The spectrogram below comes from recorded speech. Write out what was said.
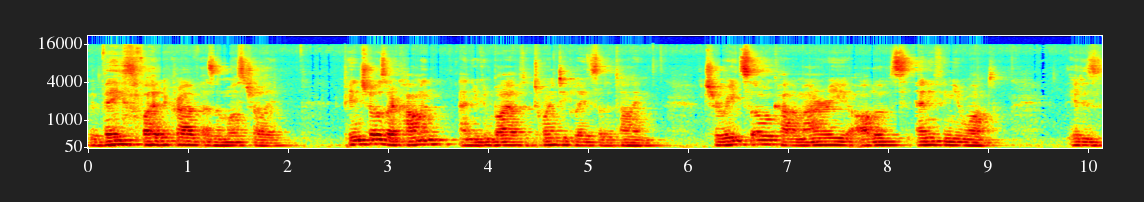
with baked spider crab as a must try. Pinchos are common and you can buy up to 20 plates at a time. Chorizo, calamari, olives, anything you want. It is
